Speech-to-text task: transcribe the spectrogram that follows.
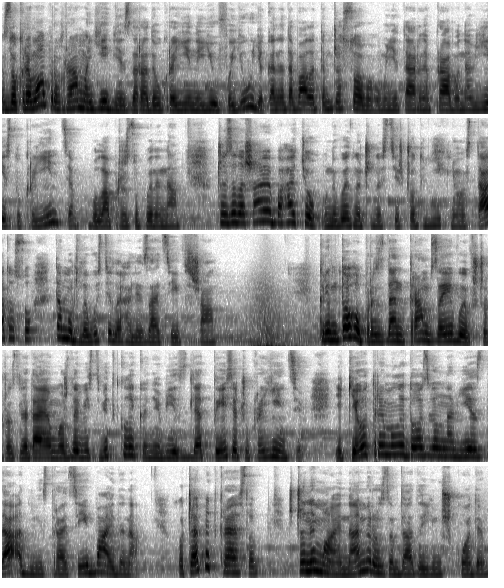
Зокрема, програма Єдність заради України U4U, яка надавала тимчасове гуманітарне право на в'їзд українцям, була призупинена, що залишає багатьох у невизначеності щодо їхнього статусу та можливості легалізації в США. Крім того, президент Трамп заявив, що розглядає можливість відкликання віз для тисяч українців, які отримали дозвіл на в'їзд до адміністрації Байдена, хоча підкреслив, що не має наміру завдати їм шкоди.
